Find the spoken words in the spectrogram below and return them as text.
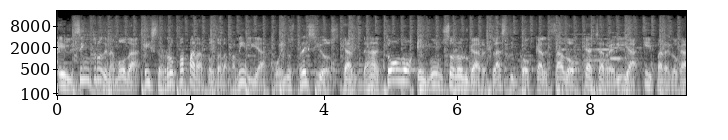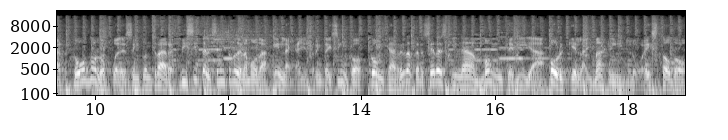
El centro de la moda es ropa para toda la familia, buenos precios, calidad, todo en un solo lugar. Plástico, calzado, cacharrería y para el hogar, todo lo puedes encontrar. Visita el centro de la moda en la calle 35 con carrera tercera esquina Montería, porque la imagen lo es todo.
